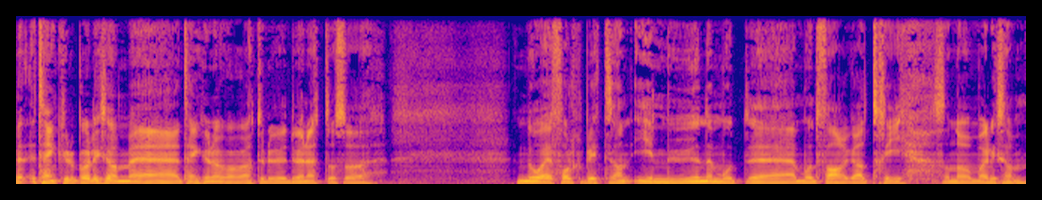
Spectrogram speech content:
Men tenker du på liksom, eh, tenker du noen gang at du, du er nødt til å Nå er folk blitt sånn immune mot, eh, mot faregrad 3, så nå må jeg liksom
